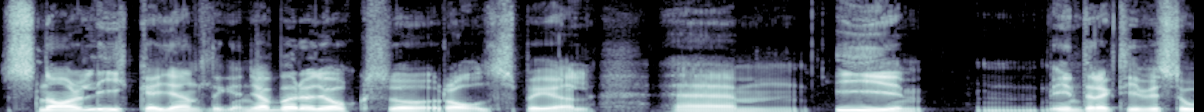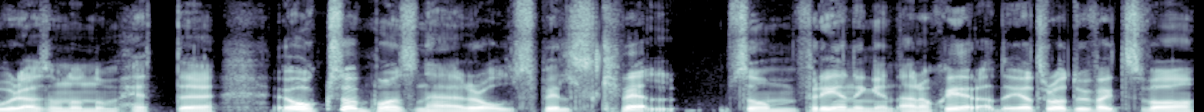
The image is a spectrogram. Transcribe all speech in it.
snarlika egentligen. Jag började också rollspel eh, i interaktiv historia som de hette, också på en sån här rollspelskväll som föreningen arrangerade. Jag tror att du faktiskt var,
